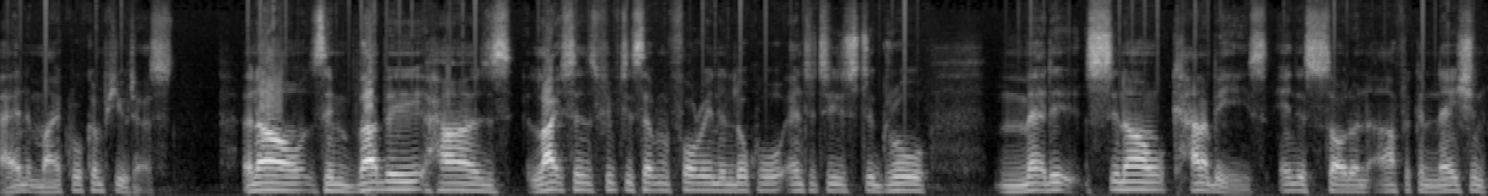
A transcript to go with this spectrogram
and microcomputers. And now Zimbabwe has licensed 57 foreign and local entities to grow medicinal cannabis in the southern African nation,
